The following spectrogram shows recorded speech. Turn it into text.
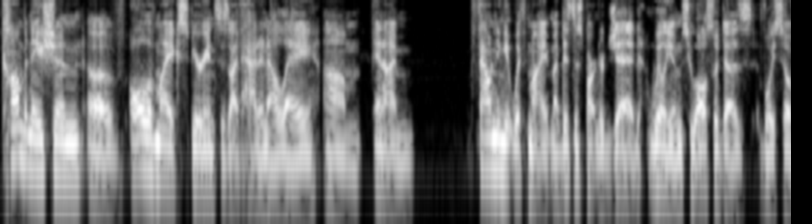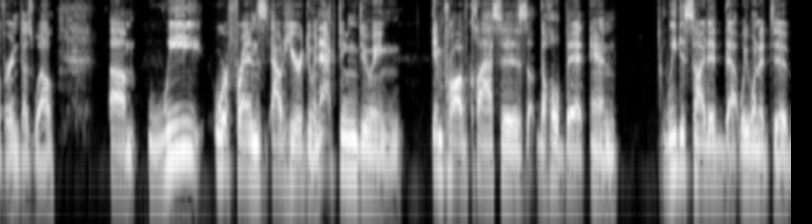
combination of all of my experiences I've had in LA, um, and I'm founding it with my my business partner Jed Williams, who also does voiceover and does well. Um, we were friends out here doing acting, doing improv classes, the whole bit, and we decided that we wanted to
